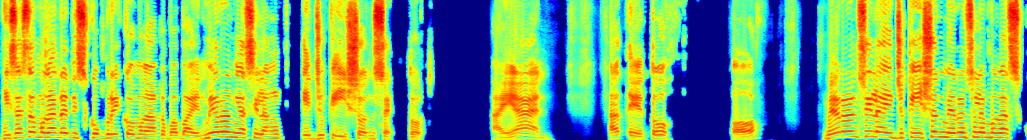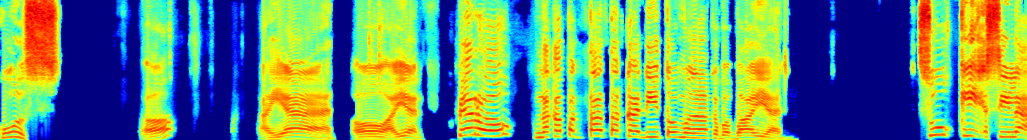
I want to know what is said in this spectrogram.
isa sa mga na-discovery ko mga kababayan, meron nga silang education sector. Ayan. At ito, oh, meron silang education, meron silang mga schools. Oh, ayan. Oh, ayan. Pero, nakapagtataka dito mga kababayan, suki sila.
